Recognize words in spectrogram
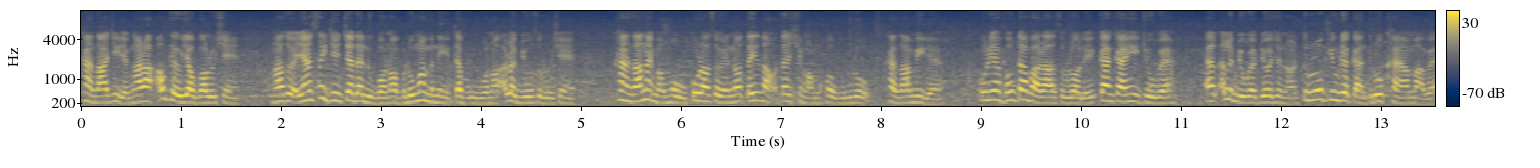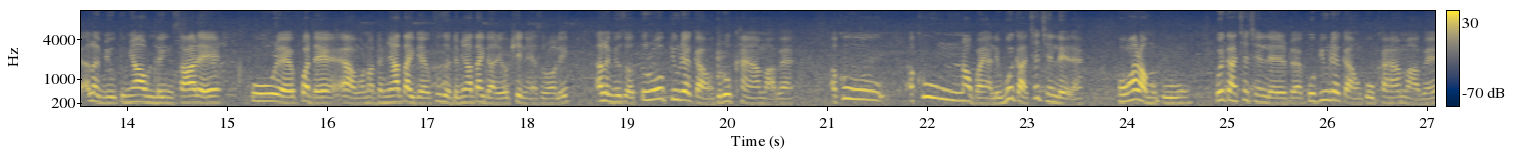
ခံစားကြည့်တယ်ငါတော့အောက်ထဲကိုရောက်သွားလို့ရှရင်ငါဆိုအရင်စိတ်ချင်းကြက်တဲ့လူပေါ့နော်ဘလို့မှမနေတတ်ဘူးပေါ့နော်အဲ့လိုမျိုးဆိုလို့ရှရင်ခံစားနိုင်မှာမဟုတ်ဘူးကိုတော့ဆိုရင်တော့တိတ်တောင်အသက်ရှင်မှာမဟုတ်ဘူးလို့ခံစားမိတယ်ကိုရီးယားဗုဒ္ဓဘာသာဆိုတော့လေကန်ကန်ကြီးအကျိုးပဲအဲ့အဲ့လိုမျိုးပဲပြောချင်တော့သူတို့ပြုတ်တဲ့ကန်သူတို့ခံရမှာပဲအဲ့လိုမျိုးသူများကိုလိန်စားတယ်ကိုးတယ်ဖွက်တယ်အဲ့ဒါပေါ့နော်ဓမြတိုက်တယ်အခုဆိုဓမြတိုက်တာတွေရောဖြစ်နေဆိုတော့လေအဲ့လိုမျိုးဆိုတော့သူတို့ပြုတ်တဲ့ကန်ကိုသူတို့ခံရမှာပဲအခုအခုနောက်ပိုင်းကလေဝက်ကချက်ချင်းလဲတယ်ဘုံကတော့မကူ ဝက်ကချက်ချင်းလဲတဲ့အတွက်ကိုပြုတ်တဲ့ကန်ကိုကိုခံရမှာပဲ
